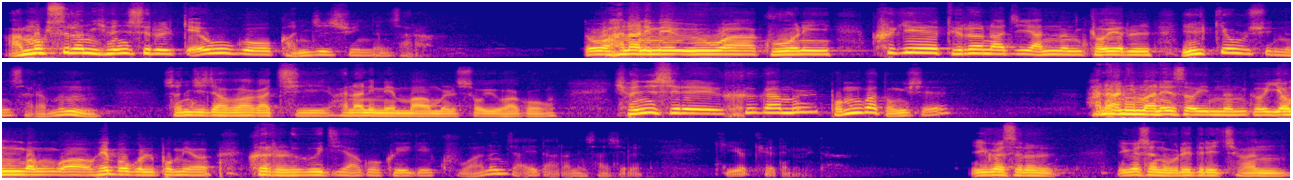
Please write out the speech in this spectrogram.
암묵스런 현실을 깨우고 건질 수 있는 사람, 또 하나님의 의와 구원이 크게 드러나지 않는 교회를 일깨울 수 있는 사람은 선지자와 같이 하나님의 마음을 소유하고 현실의 흑암을 봄과 동시에 하나님 안에서 있는 그 영광과 회복을 보며 그를 의지하고 그에게 구하는 자이다라는 사실을 기억해야 됩니다. 이것을 이것은 우리들이 처한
